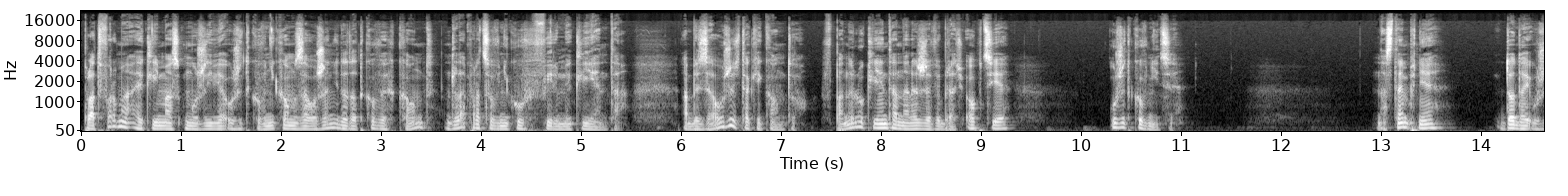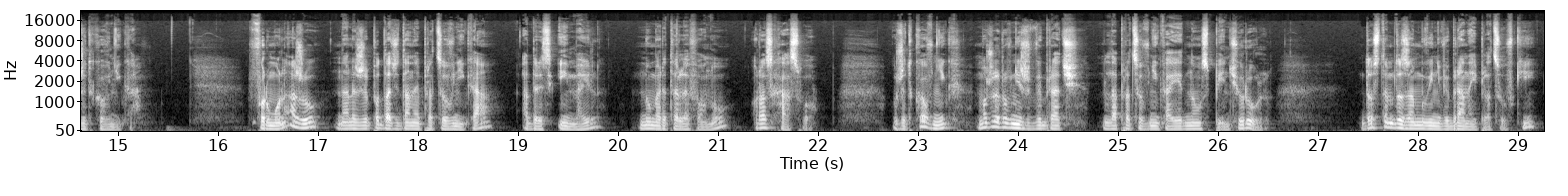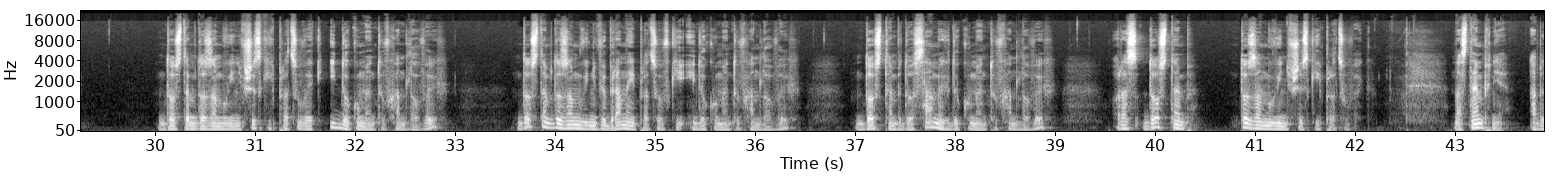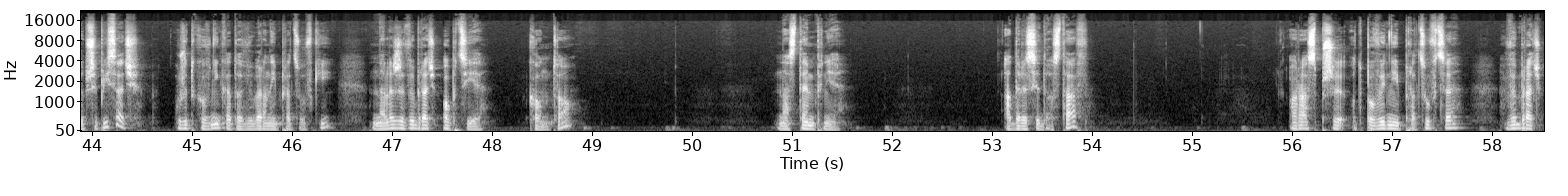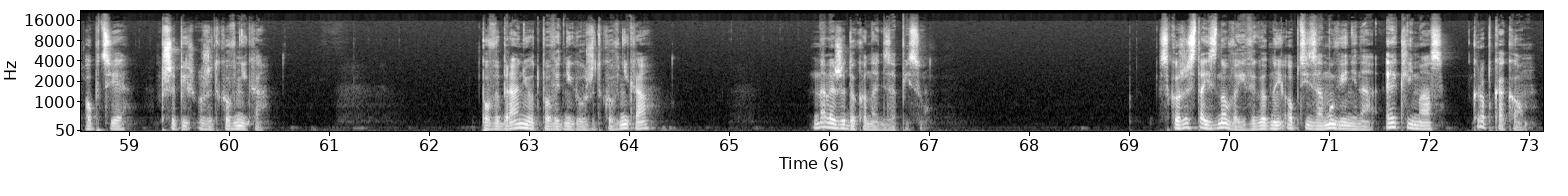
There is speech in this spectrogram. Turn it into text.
Platforma eClimas umożliwia użytkownikom założenie dodatkowych kont dla pracowników firmy klienta. Aby założyć takie konto, w panelu klienta należy wybrać opcję Użytkownicy. Następnie Dodaj użytkownika. W formularzu należy podać dane pracownika, adres e-mail, numer telefonu oraz hasło. Użytkownik może również wybrać dla pracownika jedną z pięciu ról: dostęp do zamówień wybranej placówki, dostęp do zamówień wszystkich placówek i dokumentów handlowych, dostęp do zamówień wybranej placówki i dokumentów handlowych, dostęp do samych dokumentów handlowych oraz dostęp do zamówień wszystkich placówek. Następnie, aby przypisać użytkownika do wybranej placówki, należy wybrać opcję Konto, następnie adresy dostaw oraz przy odpowiedniej placówce wybrać opcję Przypisz użytkownika. Po wybraniu odpowiedniego użytkownika należy dokonać zapisu. Skorzystaj z nowej wygodnej opcji zamówień na eclimas.com.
